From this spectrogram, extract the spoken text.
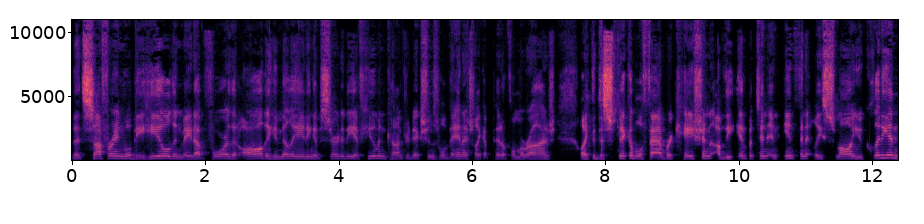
that suffering will be healed and made up for, that all the humiliating absurdity of human contradictions will vanish like a pitiful mirage, like the despicable fabrication of the impotent and infinitely small Euclidean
